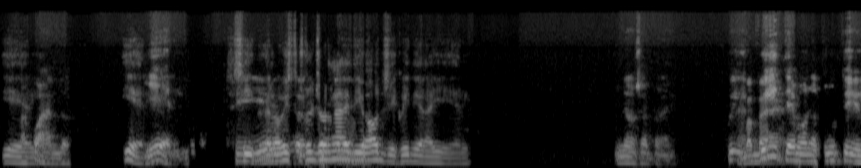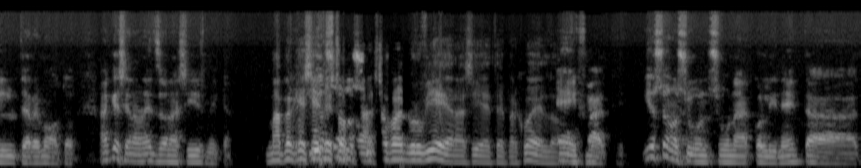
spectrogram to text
Ma Ieri. quando? Ieri. Ieri? Sì, ieri l'ho visto sul era- giornale di oggi, quindi era ieri. Non saprei. Qui, Eh, qui temono tutti il terremoto, anche se non è zona sismica. Ma perché siete sopra, su- sopra il Gruviera, siete per quello. Eh, infatti, io sono su, su una collinetta,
